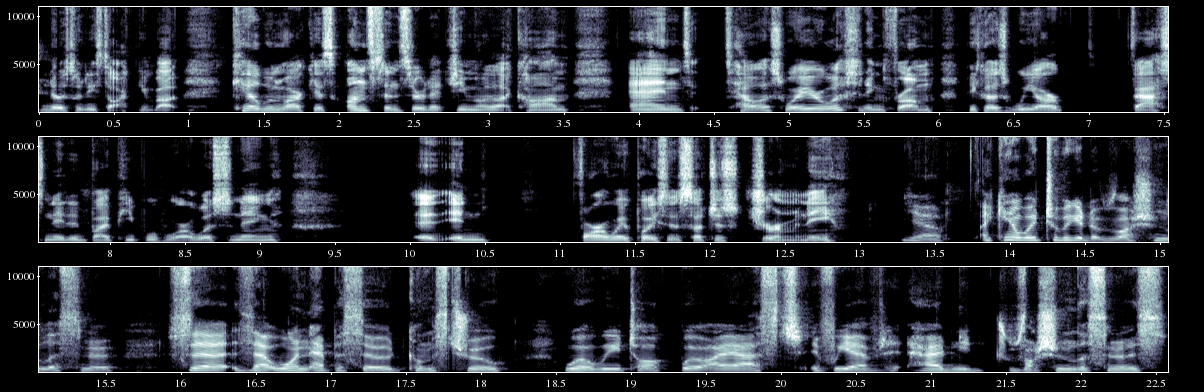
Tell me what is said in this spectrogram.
knows what he's talking about. Caleb Marcus, uncensored at gmail.com, and tell us where you're listening from because we are fascinated by people who are listening in faraway places such as Germany. Yeah, I can't wait till we get a Russian listener. So that one episode comes true where we talk, where I asked if we have had any Russian listeners.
